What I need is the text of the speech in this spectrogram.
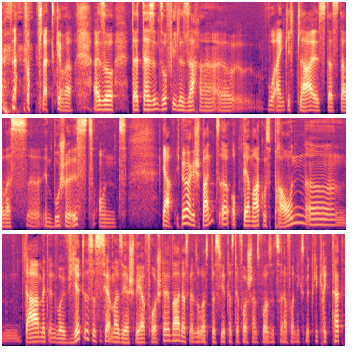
einfach platt gemacht. Also da, da sind so viele Sachen, äh, wo eigentlich klar ist, dass da was äh, im Busche ist und ja, ich bin mal gespannt, äh, ob der Markus Braun äh, damit involviert ist. Es ist ja immer sehr schwer vorstellbar, dass wenn sowas passiert, dass der Vorstandsvorsitzende davon nichts mitgekriegt hat.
